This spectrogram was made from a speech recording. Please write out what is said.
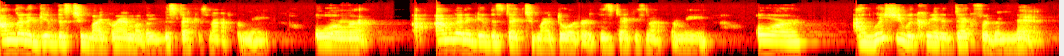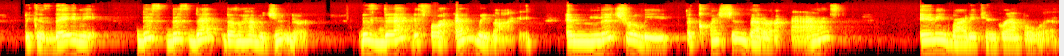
I'm going to give this to my grandmother. This deck is not for me. Or I'm going to give this deck to my daughter. This deck is not for me. Or I wish you would create a deck for the men because they need this. This deck doesn't have a gender. This deck is for everybody. And literally, the questions that are asked, anybody can grapple with.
